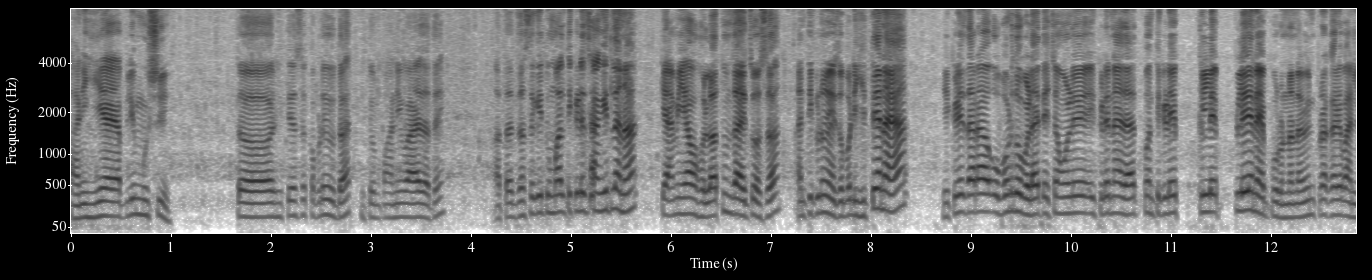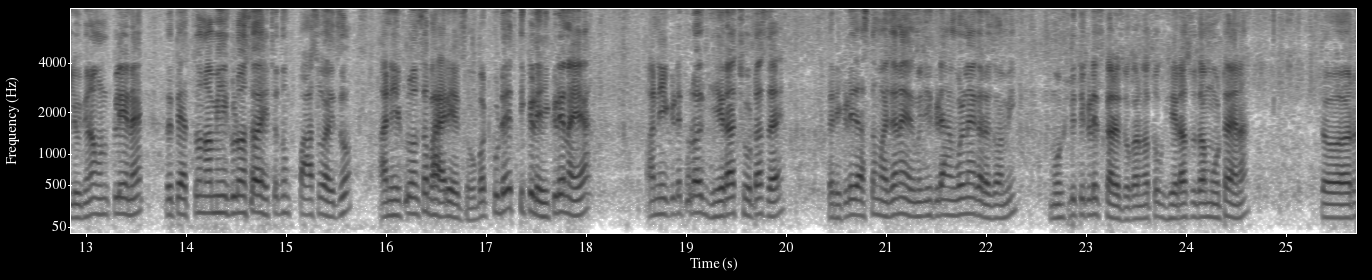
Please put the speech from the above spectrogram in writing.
आणि ही आहे आपली मुशी. तर इथे असं कपडे धुतात इथून पाणी वाया जाते. आता जसं की तुम्हाला तिकडे सांगितलं ना की आम्ही ह्या होलातून जायचो असं आणि तिकडून यायचो. पण इथे नाही इकडे जरा ओबडधोबड आहे त्याच्यामुळे इकडे नाही जात पण तिकडे प्ले प्लेन आहे पूर्ण नवीन प्रकारे बांधली होती ना म्हणून प्लेन आहे. तर त्यातून आम्ही इकडून असं ह्याच्यातून पास व्हायचो आणि इकडून असं बाहेर यायचो. बट कुठे? तिकडे इकडे नाही आहे आणि इकडे थोडा घेरा छोटासा आहे. तर इकडे जास्त मजा नाही म्हणजे इकडे आंघोळ नाही करायचो आम्ही. मोस्टली तिकडेच करायचो कारण का तो घेरासुद्धा मोठा आहे ना. तर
